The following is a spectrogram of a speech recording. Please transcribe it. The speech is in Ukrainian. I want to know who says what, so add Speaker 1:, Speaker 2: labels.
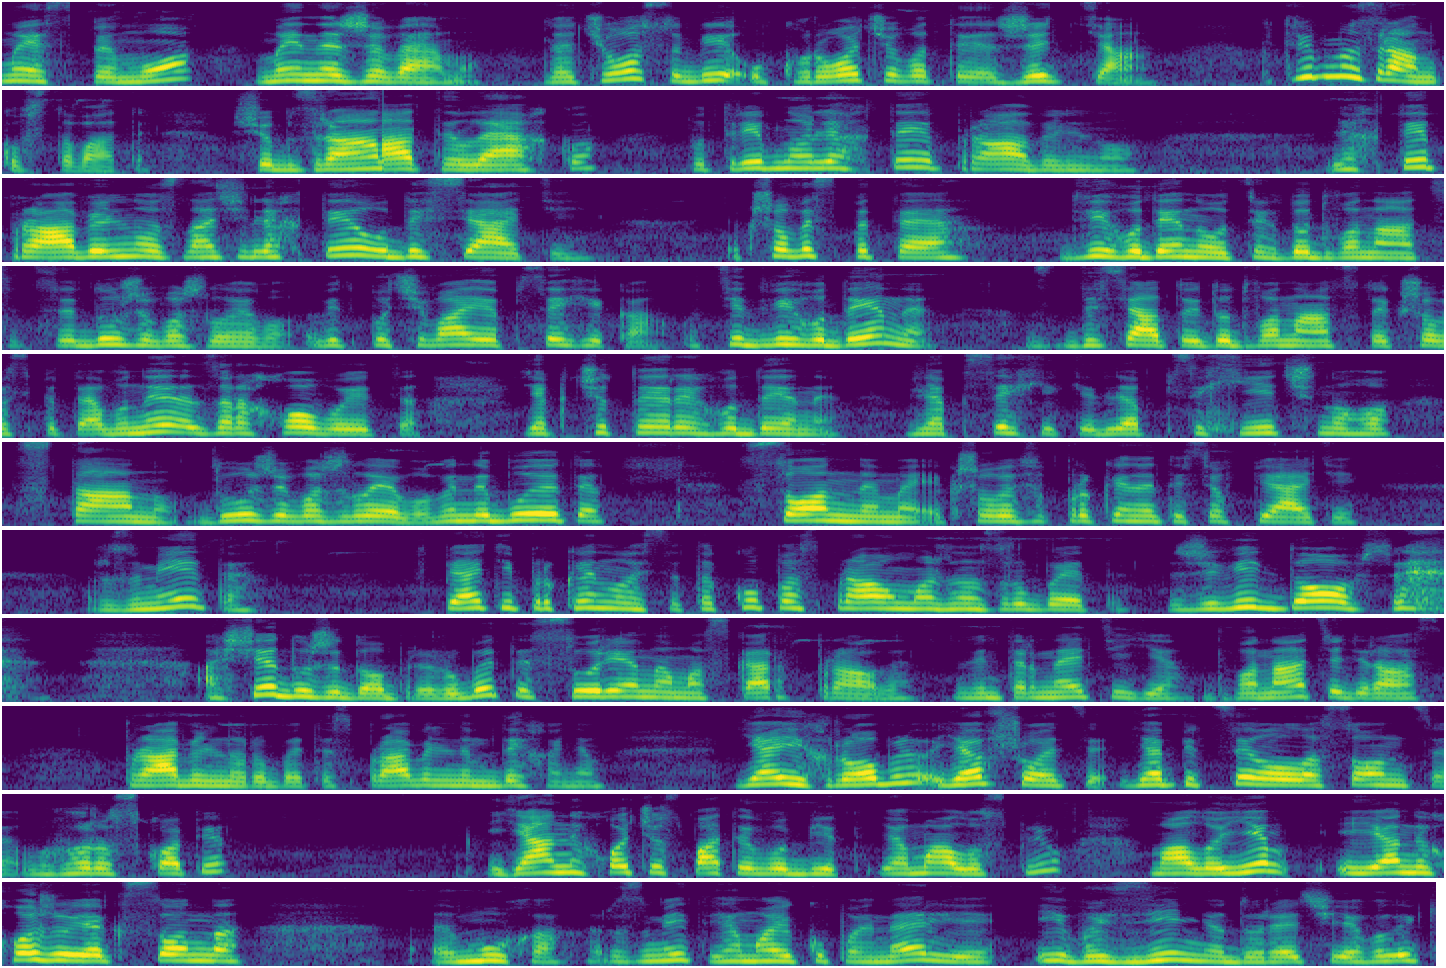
Speaker 1: Ми спимо, ми не живемо. Для чого собі укорочувати життя? Потрібно зранку вставати. Щоб зранку легко, потрібно лягти правильно. Лягти правильно, значить лягти о 10. Якщо ви спите 2 години оцих до 12, це дуже важливо. Відпочиває психіка. Оці 2 години з 10 до 12, якщо ви спите, вони зараховуються як 4 години для психіки, для психічного стану. Дуже важливо. Ви не будете сонними, якщо ви прокинетеся в п'ятій. Розумієте? В п'ятій прокинулися, та купа справ можна зробити. Живіть довше. А ще дуже добре робити сур'я намаскар вправи. В інтернеті є 12 разів. Правильно робити з правильним диханням. Я їх роблю, я в шоці. Я підсилила сонце в гороскопі. Я не хочу спати в обід. Я мало сплю, мало їм, і я не ходжу як сонна е, муха. Розумієте, я маю купу енергії і везіння, до речі, я великий.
